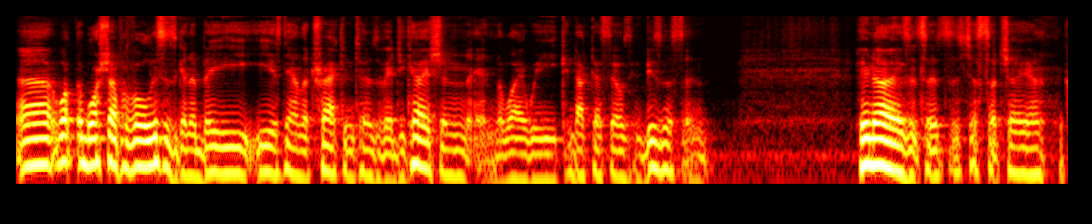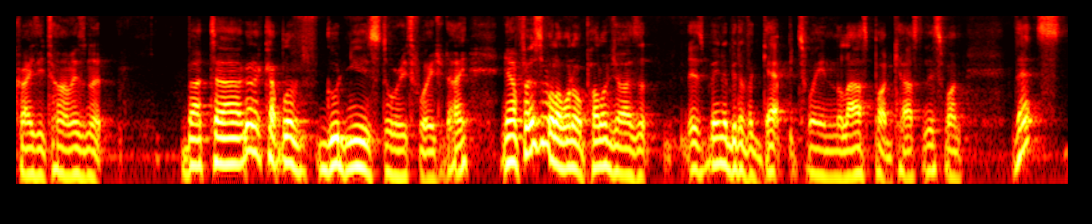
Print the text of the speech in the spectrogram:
Uh, what the wash up of all this is going to be years down the track in terms of education and the way we conduct ourselves in business and who knows? It's, it's, it's just such a, uh, a, crazy time, isn't it? But uh, I've got a couple of good news stories for you today. Now, first of all, I want to apologise that there's been a bit of a gap between the last podcast and this one. That's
